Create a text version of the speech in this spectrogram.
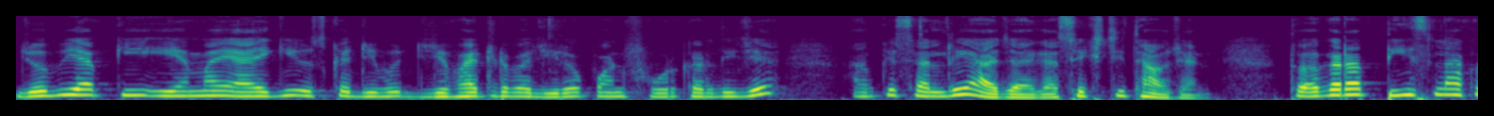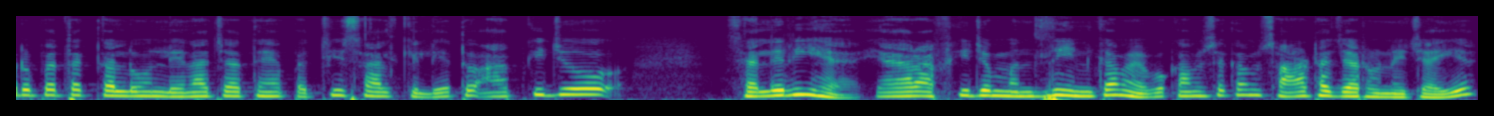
जो भी आपकी ईएमआई आएगी, उसका divided by zero point four कर दीजिए, आपकी सैलरी आ जाएगा सिक्सटी थाउज़ेंड तो अगर आप तीस लाख रुपए तक का लोन लेना चाहते हैं पच्चीस साल के लिए तो आपकी जो सैलरी है, या आपकी जो मंथली इनकम है, वो कम से कम साठ हज़ार होनी चाहिए,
